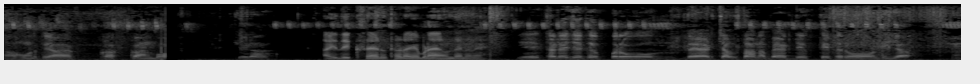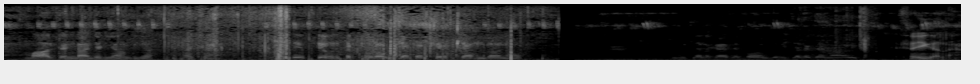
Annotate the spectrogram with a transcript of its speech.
ਆ ਹੁਣ ਤੇ ਆ ਕਾਨ ਬਹੁਤ ਕਿਹੜਾ? ਆਹ ਦੇਖ ਸਾਈਡ ਥੋੜਾ ਜਿਹਾ ਬਣਾਇਆ ਹੁੰਦਾ ਇਹਨਾਂ ਨੇ। ਇਹ ਥੜੇ ਜਿਹੇ ਦੇ ਉੱਪਰ ਉਹ ਬੈਟ ਚੱਲਦਾ ਨਾ ਬੈਟ ਦੇ ਉੱਤੇ ਫਿਰ ਉਹ ਆਉਂਦੀ ਆ। ਮਾਲ ਟਿੰਡਾਂ ਜਿਹੜੀਆਂ ਹੁੰਦੀਆਂ। ਅੱਛਾ। ਇਹਦੇ ਉੱਤੇ ਹੁਣ ਫਿਰ ਥੋੜਾ ਉੱਚਾ ਕਰਕੇ ਰੱਖਿਆ ਹੁੰਦਾ ਨਾ ਉਹ। ਉਹ ਵੀ ਚੱਲ ਗਿਆ ਤੇ ਬਾਲ ਵੀ ਚੱਲ ਗਿਆ ਨਾਲ ਹੀ। ਸਹੀ ਗੱਲ ਹੈ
